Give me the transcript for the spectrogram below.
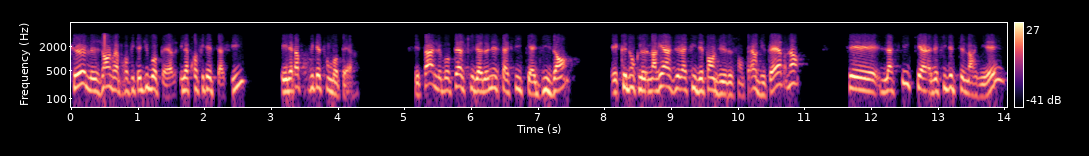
que le gendre a profité du beau-père. Il a profité de sa fille et il n'a pas profité de son beau-père. C'est pas le beau-père qui lui a donné sa fille qui a 10 ans et que donc le mariage de la fille dépend de son père, du père. Non. C'est la fille qui a décidé de se marier.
